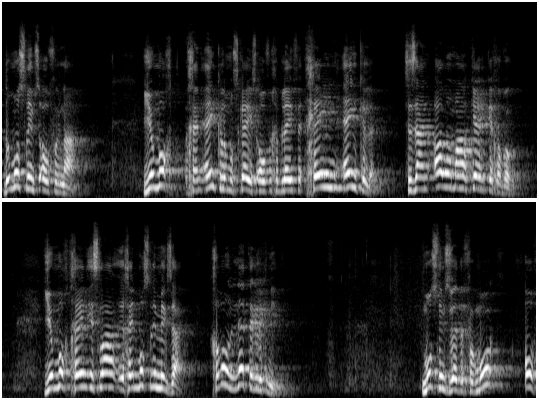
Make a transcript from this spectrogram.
de moslims overnamen. Je mocht, geen enkele moskee is overgebleven, geen enkele. Ze zijn allemaal kerken geworden. Je mocht geen, islam, geen moslim meer zijn. Gewoon letterlijk niet. Moslims werden vermoord of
